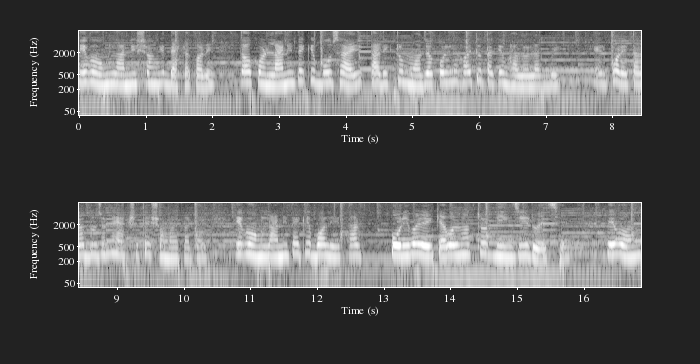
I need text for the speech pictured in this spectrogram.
এবং লানির সঙ্গে দেখা করে। তখন লানি তাকে বোঝায়, তার একটু মজা করলে হয়তো তাকে ভালো লাগবে। এরপরে তারা দুজনে একসাথে সময় কাটায় এবং লানি তাকে বলে, তার পরিবারে কেবলমাত্র বিগজি রয়েছে। এবং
